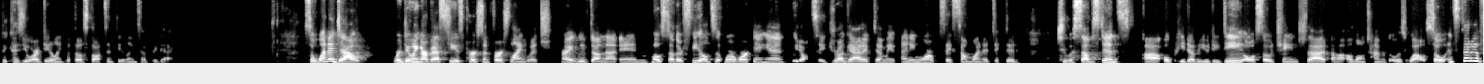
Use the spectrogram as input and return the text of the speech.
because you are dealing with those thoughts and feelings every day. So when in doubt, we're doing our best to use person first language, right? We've done that in most other fields that we're working in. We don't say drug addict any, anymore. We say someone addicted to a substance. Uh, OPWDD also changed that uh, a long time ago as well. So instead of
